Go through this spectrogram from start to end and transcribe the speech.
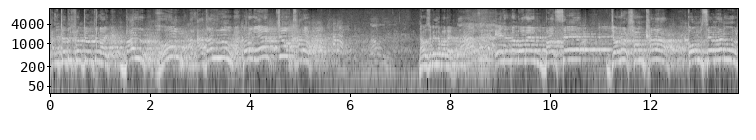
খালি চতুষ্পদ জন্তু নয় বাল হুম আদাল্লু বরং এর চেয়েও খারাপ নাউজুবিল্লাহ বলেন। এই জন্য বলেন বাড়ছে জনসংখ্যা কমছে মানুষ।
